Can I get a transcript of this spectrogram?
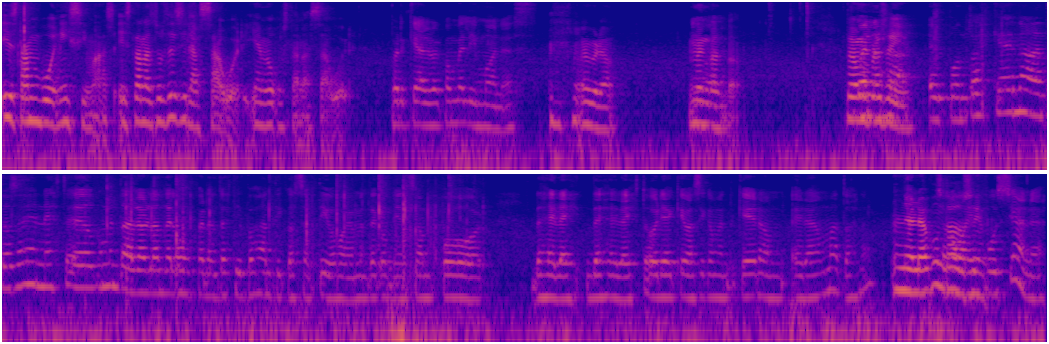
Y están buenísimas. Y están las dulces y las sour. Y a mí me gustan las sour. Porque Albert come limones. Es verdad. Me bueno. encanta. Pero Bueno, ajá, el punto es que nada, entonces en este documental hablan de los diferentes tipos de anticonceptivos. Obviamente comienzan por desde la, desde la historia que básicamente que eran eran matas, ¿no? Me lo he apuntado, sí. infusiones.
